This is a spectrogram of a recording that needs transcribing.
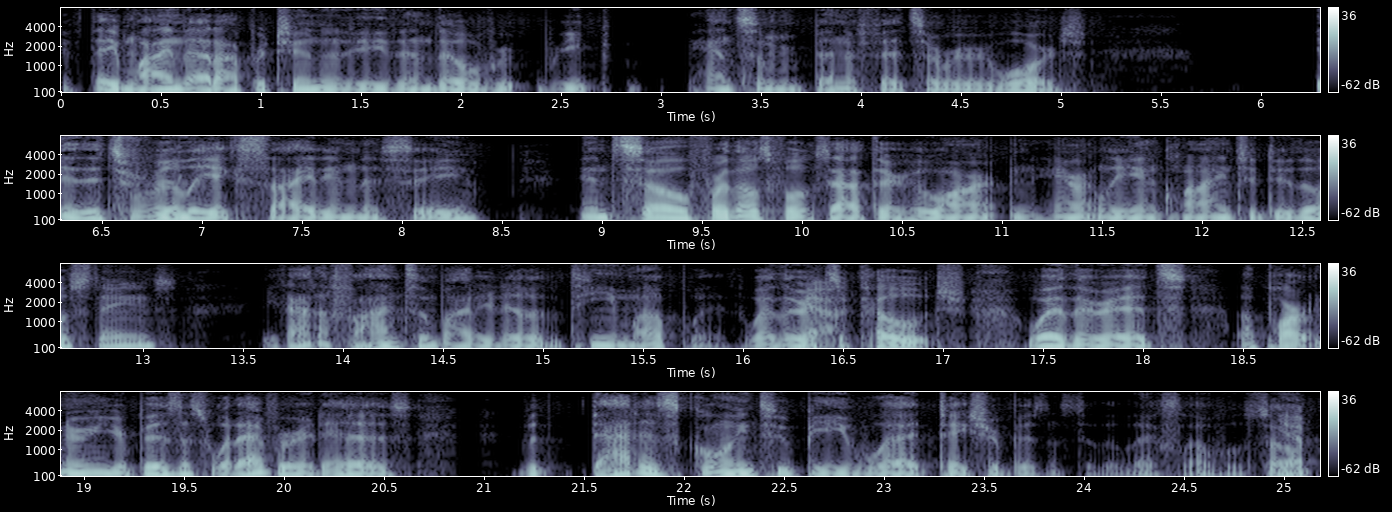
if they mind that opportunity, then they'll re- reap handsome benefits or rewards. It's really exciting to see. And so, for those folks out there who aren't inherently inclined to do those things, you got to find somebody to team up with, whether it's a coach, whether it's a partner in your business, whatever it is. But that is going to be what takes your business to the next level. So, Yep.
